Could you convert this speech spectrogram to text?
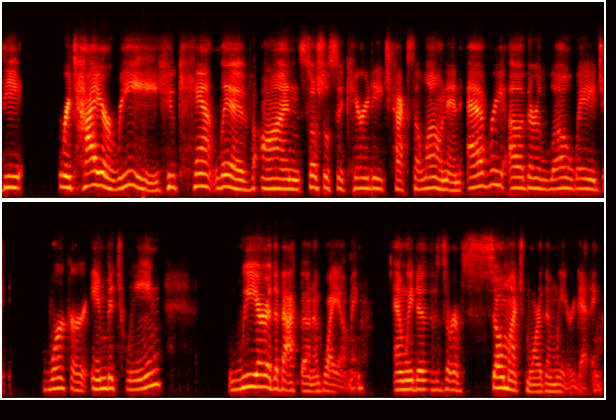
the retiree who can't live on social security checks alone and every other low wage worker in between we are the backbone of wyoming and we deserve so much more than we are getting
